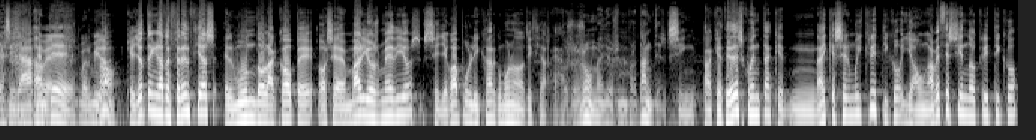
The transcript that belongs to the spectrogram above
y así ya la gente... ver, pues mira, No. que yo tenga referencias, El Mundo, La Cope, o sea, en varios medios se llegó a publicar como una noticia real. Pues esos son medios importantes. Sin- para que te des cuenta que mm, hay que ser muy crítico y aún a veces siendo crítico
